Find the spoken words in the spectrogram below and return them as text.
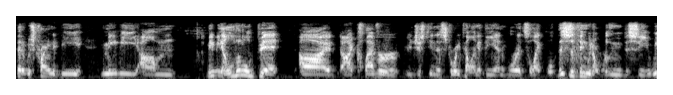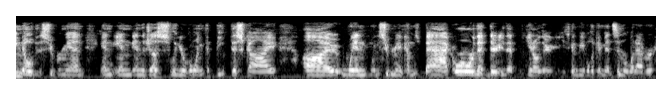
that it was trying to be maybe, um, maybe a little bit uh, uh, clever just in the storytelling at the end, where it's like, well, this is a thing we don't really need to see. We know that Superman and, and, and the Justice League are going to beat this guy uh, when when Superman comes back, or, or that that you know he's going to be able to convince him or whatever.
